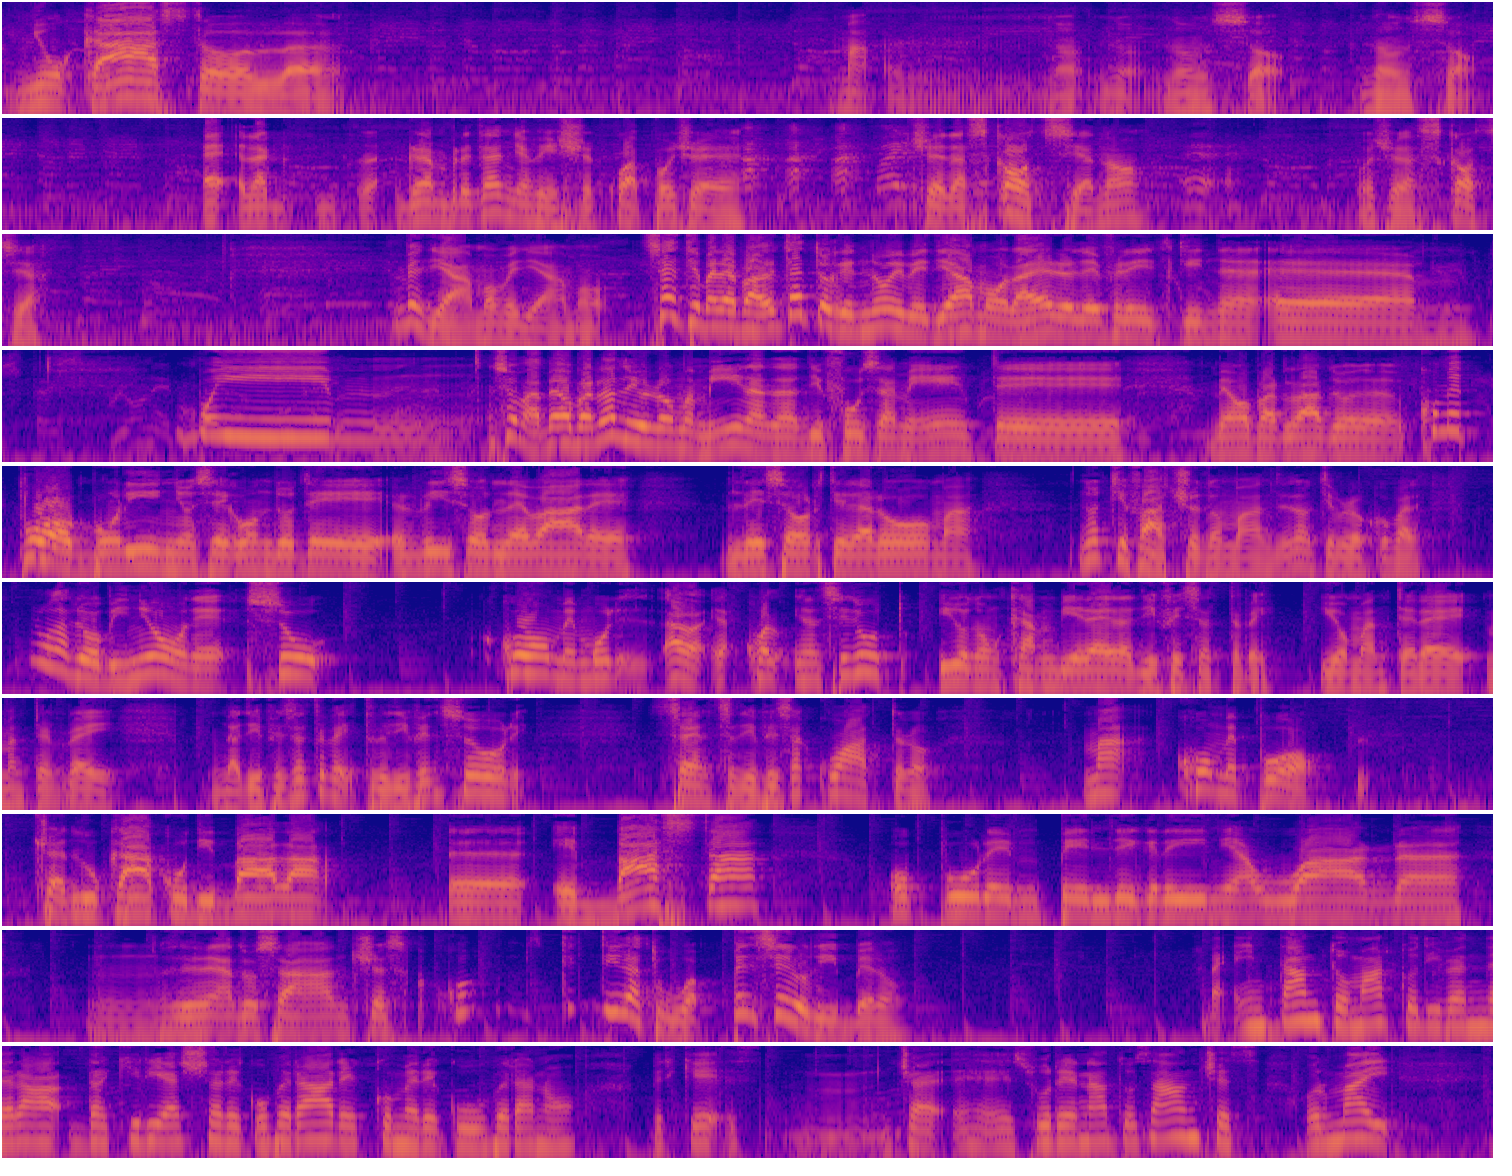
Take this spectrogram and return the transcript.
Newcastle. Ma mm, no, no, non so, non so. Eh, la, la Gran Bretagna finisce qua, poi c'è, c'è la Scozia, no? Poi c'è la Scozia. Vediamo, vediamo. Senti Maria Paola, intanto che noi vediamo l'aereo dei Fritkin, ehm, vuoi, mm, insomma, abbiamo parlato di Roma Milan diffusamente, abbiamo parlato. Come può Mourinho, secondo te, risollevare le sorti della Roma? Non ti faccio domande, non ti preoccupare. Una tua opinione su come Mourinho. Allora, eh, innanzitutto, io non cambierei la difesa a 3. Io manterrei, manterrei la difesa a 3, tre difensori, senza difesa a 4. Ma come può cioè Lukaku di Bala eh, e basta oppure Pellegrini, Awar mm, Renato Sanchez Co- di la tua pensiero libero Beh, intanto Marco dipenderà da chi riesce a recuperare e come recuperano, perché mm, cioè, eh, su Renato Sanchez ormai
